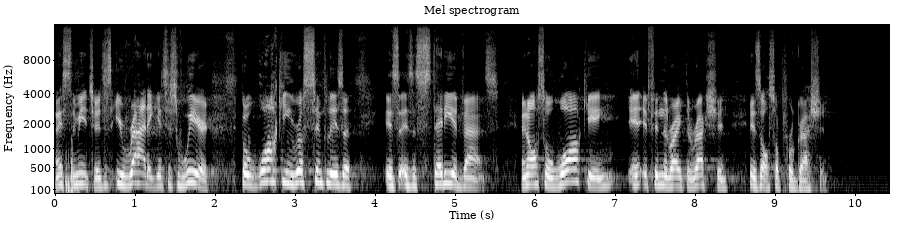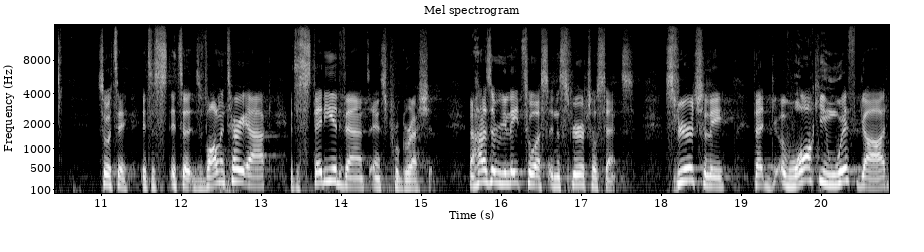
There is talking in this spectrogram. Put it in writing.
nice to meet you. It's just erratic, it's just weird. But walking real simply is a, is, is a steady advance. And also, walking, if in the right direction, is also progression. So it's a, it's a, it's a, it's a voluntary act, it's a steady advance, and it's progression. Now, how does it relate to us in the spiritual sense? Spiritually, that walking with God,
